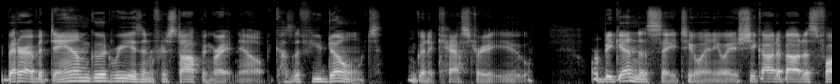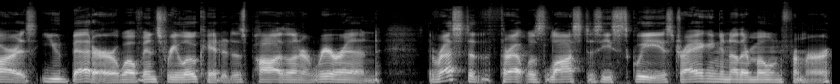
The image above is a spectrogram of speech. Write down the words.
You better have a damn good reason for stopping right now, because if you don't, I'm going to castrate you. Or begin to say to, anyway. She got about as far as, You'd better, while Vince relocated his paws on her rear end. The rest of the threat was lost as he squeezed, dragging another moan from her.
